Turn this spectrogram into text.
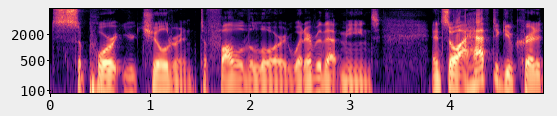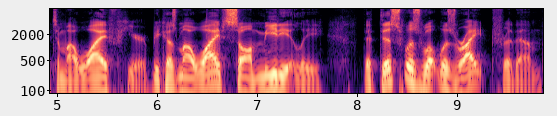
support your children to follow the Lord, whatever that means." And so I have to give credit to my wife here because my wife saw immediately that this was what was right for them.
